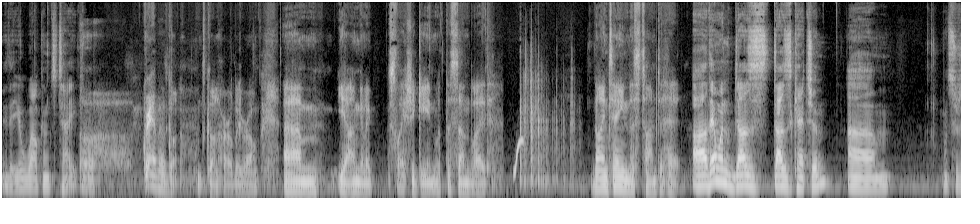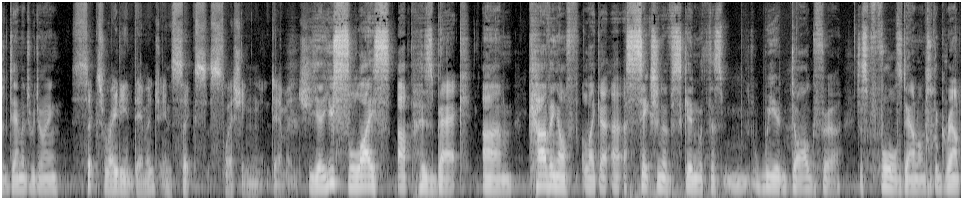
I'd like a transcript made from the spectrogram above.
that you're welcome to take. Grab it's gone. It's gone horribly wrong. Um, yeah, I'm gonna slash again with the sunblade. Nineteen this time to hit. Uh, that one does does catch him. Um, what sort of damage we doing? Six radiant damage and six slashing damage. Yeah, you slice up his back, um, carving off like a, a- section of skin with this weird dog fur. Just falls down onto the ground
